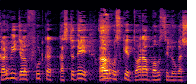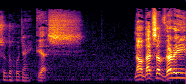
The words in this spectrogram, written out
कड़वी जड़ फूट कर कष्ट दे और उसके द्वारा बहुत से लोग अशुद्ध हो जाएँ Yes. Now that's a very,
